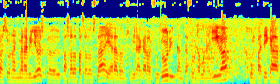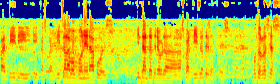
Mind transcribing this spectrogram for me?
va ser un any meravellós però el passat passat està i ara doncs mirar cara al futur, intentar fer una bona lliga competir cada partit i, i que els partits a la bombonera pues, intentar treure els partits de 3 en 3 Moltes gràcies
